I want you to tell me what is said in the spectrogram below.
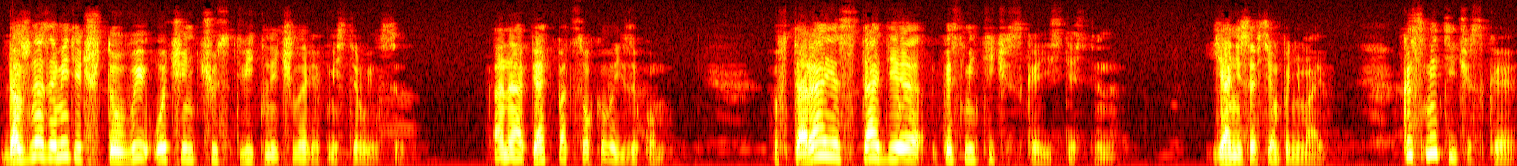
Должна заметить, что вы очень чувствительный человек, мистер Уилсон. Она опять подсокала языком. Вторая стадия косметическая, естественно. Я не совсем понимаю. Косметическая.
